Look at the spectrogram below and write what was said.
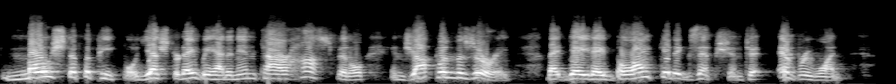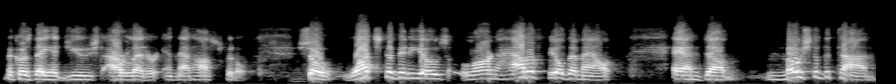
Most of the people, yesterday we had an entire hospital in Joplin, Missouri, that gave a blanket exemption to everyone because they had used our letter in that hospital. So watch the videos, learn how to fill them out, and um, most of the time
